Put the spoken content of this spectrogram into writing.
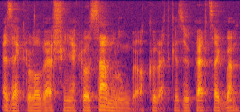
Ezekről a versenyekről számolunk be a következő percekben.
